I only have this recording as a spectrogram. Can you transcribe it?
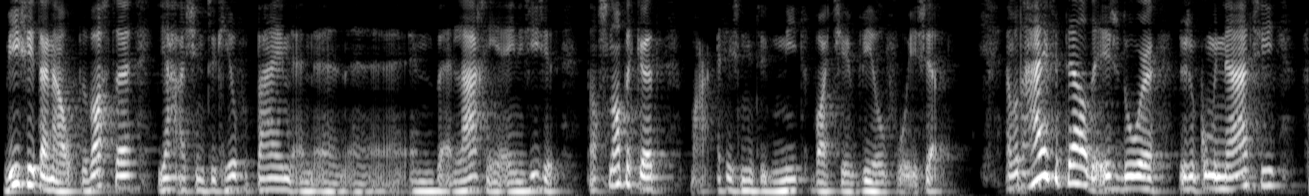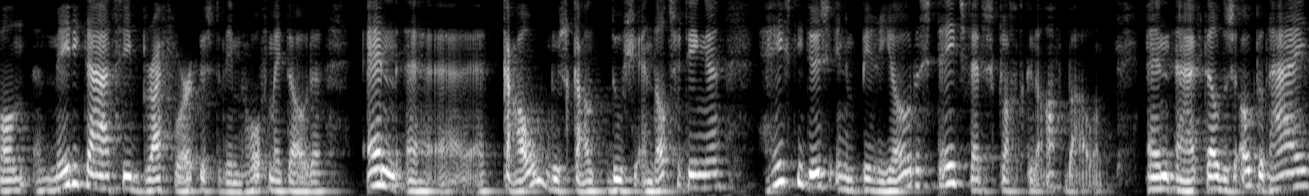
wie zit daar nou op te wachten? Ja, als je natuurlijk heel veel pijn en, en, eh, en, en laag in je energie zit, dan snap ik het. Maar het is natuurlijk niet wat je wil voor jezelf. En wat hij vertelde is door dus een combinatie van meditatie, breathwork, dus de Wim Hof methode, en uh, kou, dus koud douchen en dat soort dingen, heeft hij dus in een periode steeds verder zijn klachten kunnen afbouwen. En hij vertelde dus ook dat hij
